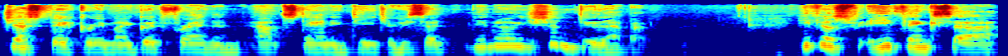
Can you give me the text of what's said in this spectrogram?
Jess Vickery, my good friend and outstanding teacher, he said, you know, you shouldn't do that, but he feels he thinks, uh,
